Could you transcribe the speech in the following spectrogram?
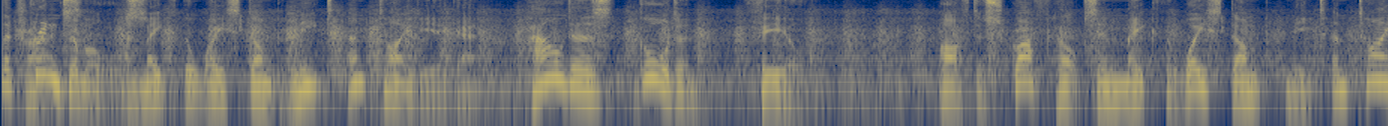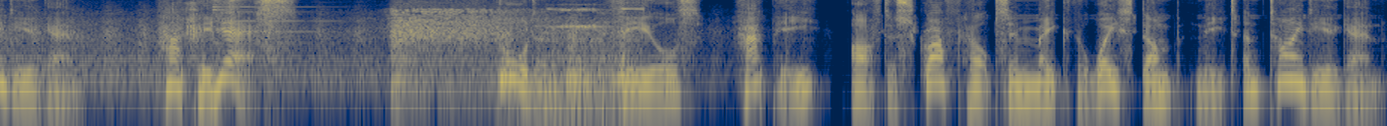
the printables and make the waste dump neat and tidy again. How does Gordon feel? After Scruff helps him make the waste dump neat and tidy again. Happy. Yes! Gordon feels happy after Scruff helps him make the waste dump neat and tidy again.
